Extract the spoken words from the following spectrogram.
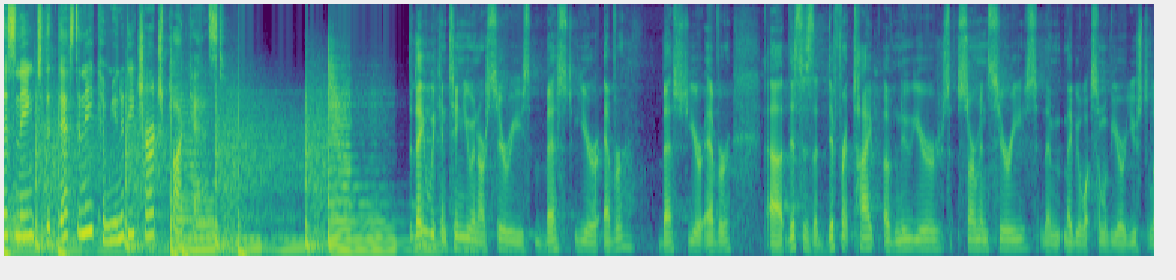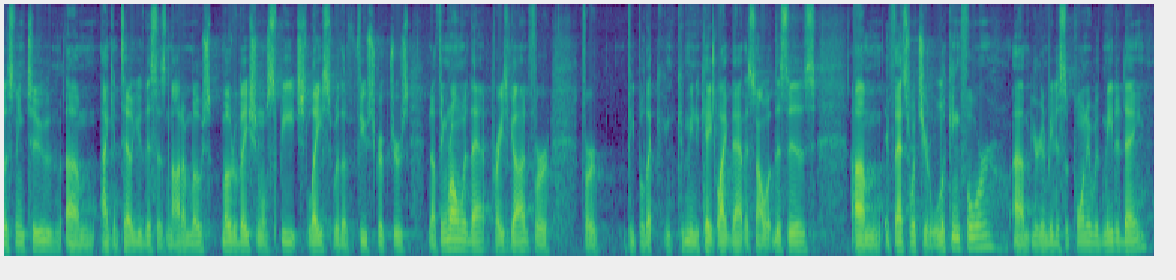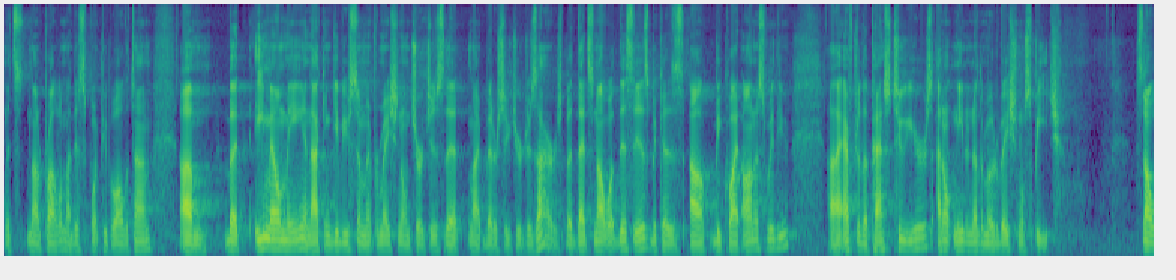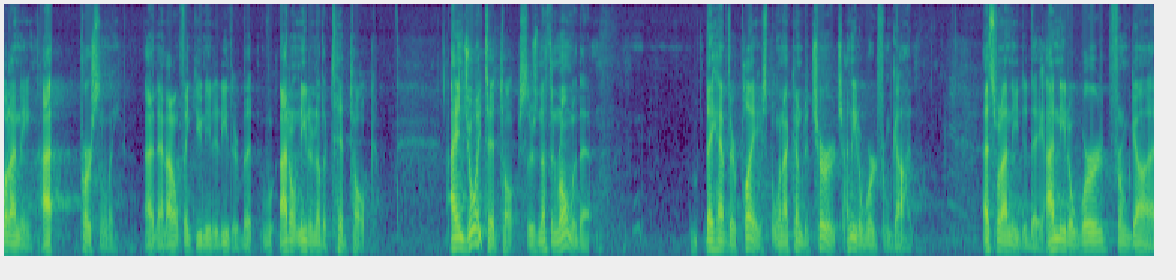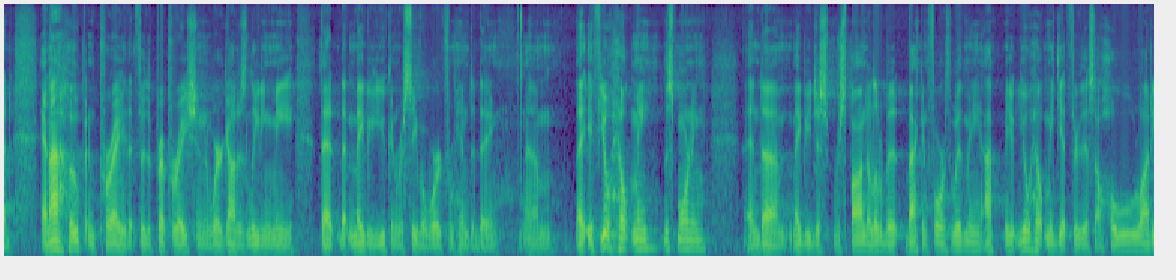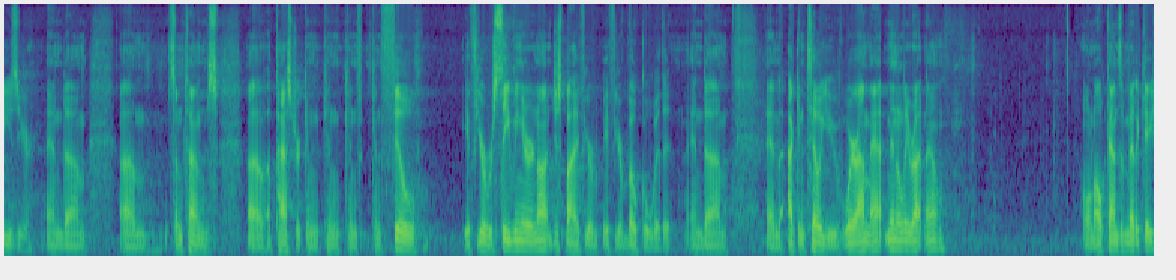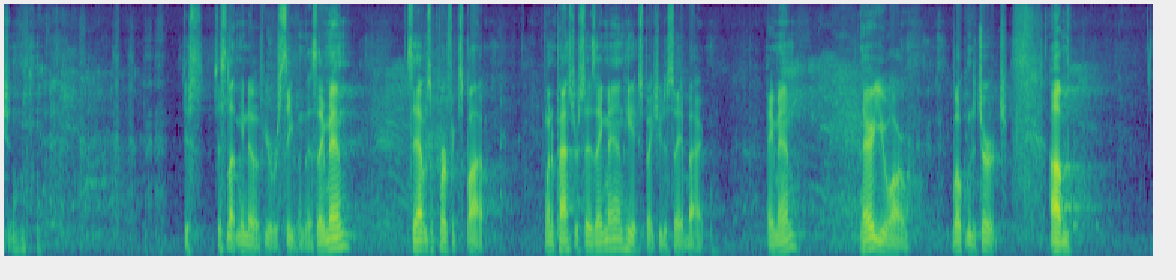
listening to the Destiny Community Church podcast. Today, we continue in our series, Best Year Ever. Best Year Ever. Uh, this is a different type of New Year's sermon series than maybe what some of you are used to listening to. Um, I can tell you this is not a most motivational speech laced with a few scriptures. Nothing wrong with that. Praise God for, for people that can communicate like that. That's not what this is. Um, if that's what you're looking for, um, you're going to be disappointed with me today. That's not a problem. I disappoint people all the time. Um, but email me and I can give you some information on churches that might better suit your desires. But that's not what this is because I'll be quite honest with you. Uh, after the past two years, I don't need another motivational speech. It's not what I need. I personally, and I don't think you need it either, but I don't need another TED talk. I enjoy TED talks. There's nothing wrong with that. They have their place, but when I come to church, I need a word from God. That's what I need today. I need a word from God. And I hope and pray that through the preparation and where God is leading me, that, that maybe you can receive a word from Him today. Um, if you'll help me this morning and um, maybe just respond a little bit back and forth with me, I, you'll help me get through this a whole lot easier. And um, um sometimes uh, a pastor can, can, can, can feel if you're receiving it or not just by if you're, if you're vocal with it. And um, and I can tell you where I'm at mentally right now on all kinds of medication. just, just let me know if you're receiving this. Amen? See, that was a perfect spot. When a pastor says amen, he expects you to say it back. Amen? There you are. Welcome to church. Um,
